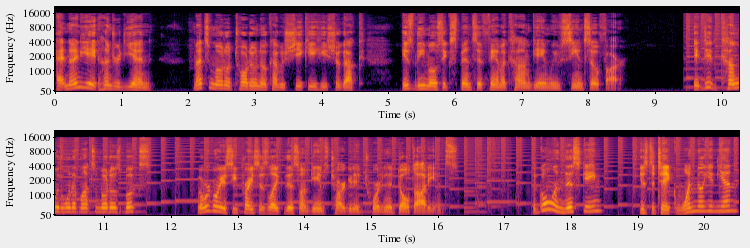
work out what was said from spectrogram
At 9,800 yen, Matsumoto Touru no Kabushiki Hisshougaku is the most expensive Famicom game we've seen so far. It did come with one of Matsumoto's books, but we're going to see prices like this on games targeted toward an adult audience. The goal in this game is to take 1 million yen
